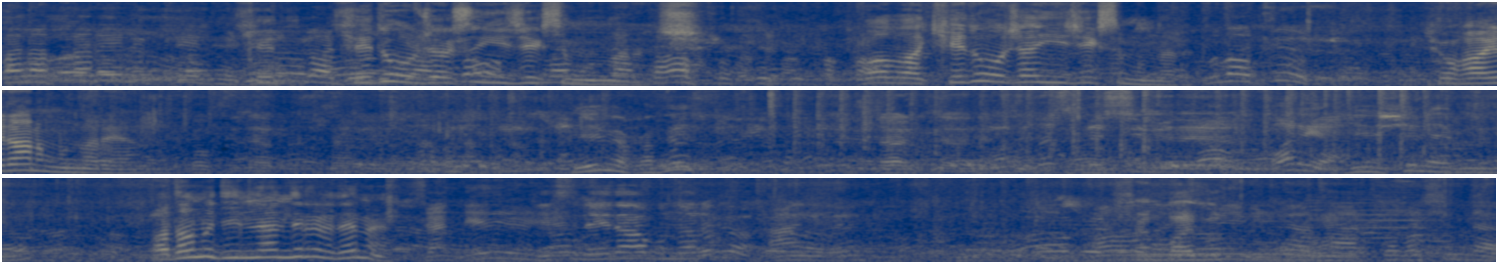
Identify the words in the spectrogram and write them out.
Kanatları elikliydi. Kedi, kedi olacaksın yiyeceksin bunları. Vallahi kedi olacaksın yiyeceksin bunları. Çok hayranım bunlara ya. Değil mi kadın? Adamı dinlendirir değil mi? Sen Bayburt Bilmiyorum arkadaşım da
